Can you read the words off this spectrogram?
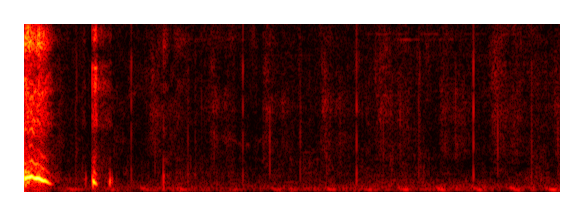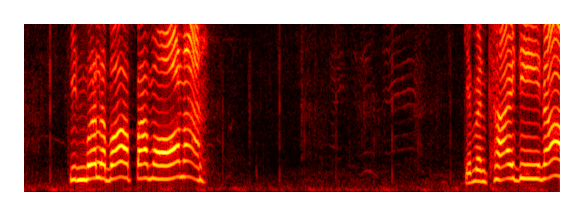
กินเบอร์ละบ่ปลาหมอน่ะ จะเป็นขายดีเนาะ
